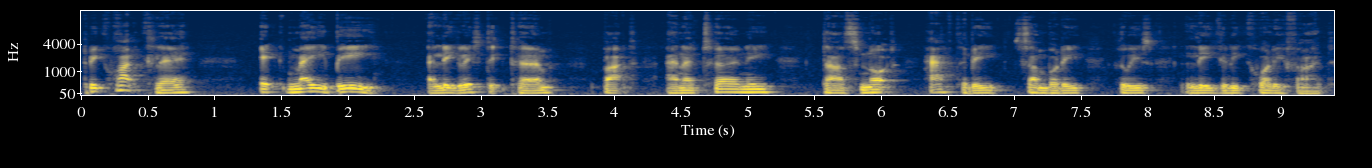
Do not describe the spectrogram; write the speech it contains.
to be quite clear, it may be a legalistic term, but an attorney does not have to be somebody who is legally qualified.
